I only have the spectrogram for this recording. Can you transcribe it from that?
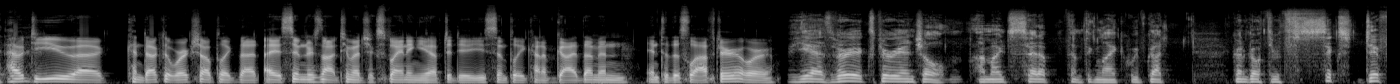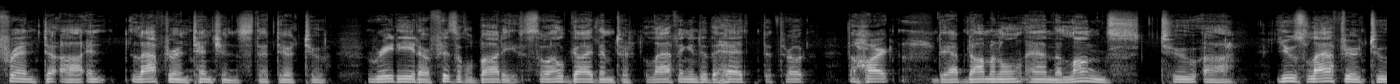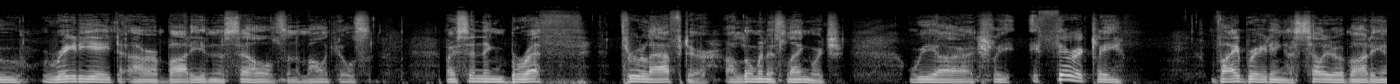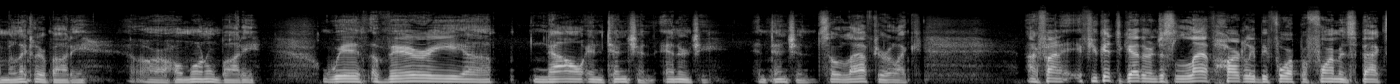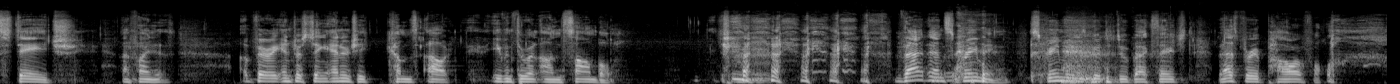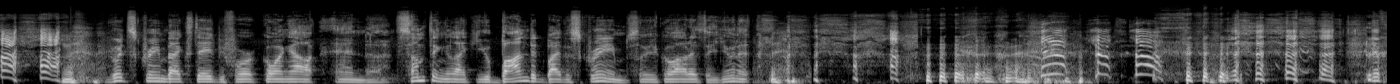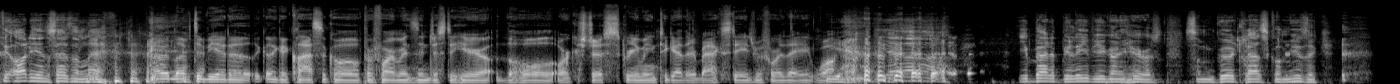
How do you uh, conduct a workshop like that? I assume there's not too much explaining you have to do. You simply kind of guide them in into this laughter, or yeah, it's very experiential. I might set up something like we've got going to go through six different uh, in, laughter intentions that they're to radiate our physical body. So I'll guide them to laughing into the head, the throat, the heart, the abdominal, and the lungs to uh, use laughter to radiate our body and the cells and the molecules by sending breath through laughter, a luminous language. We are actually etherically vibrating a cellular body, a molecular body, or a hormonal body with a very uh, now intention, energy, intention. So laughter, like I find if you get together and just laugh heartily before a performance backstage, I find it a very interesting energy comes out even through an ensemble. Mm. that and screaming. screaming is good to do backstage. That's very powerful. good scream backstage before going out, and uh, something like you bonded by the scream, so you go out as a unit. if the audience hasn't left, I would love to be at a like a classical performance and just to hear the whole orchestra screaming together backstage before they walk. Yeah, yeah. you better believe you're going to hear some good classical music.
